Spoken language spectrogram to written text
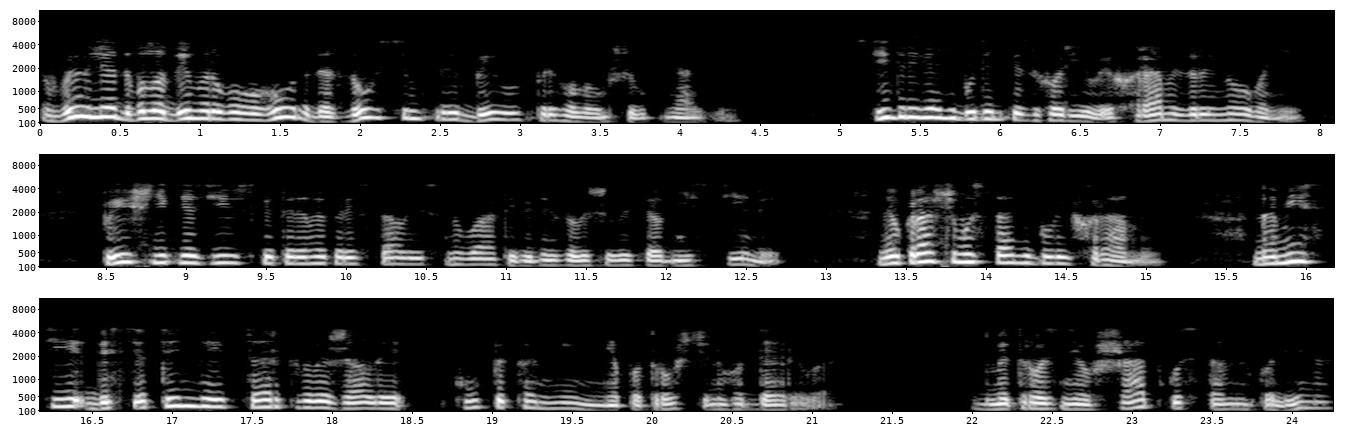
Вигляд Володимирового города зовсім прибив, приголомшив князя. Всі дерев'яні будинки згоріли, храми зруйновані. Пишні князівські терени перестали існувати, від них залишилися одні стіни. Не в кращому стані були й храми. На місці десятинної церкви лежали купи каміння потрощеного дерева. Дмитро зняв шапку, став на коліна,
